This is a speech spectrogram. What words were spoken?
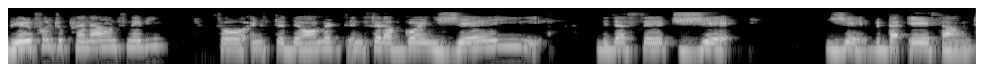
beautiful to pronounce maybe. So instead they omit instead of going J, they just say J, J with the A sound.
